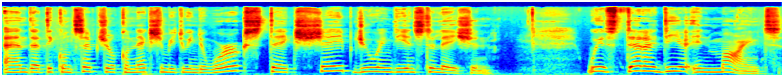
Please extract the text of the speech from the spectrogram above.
and that the conceptual connection between the works takes shape during the installation. With that idea in mind,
